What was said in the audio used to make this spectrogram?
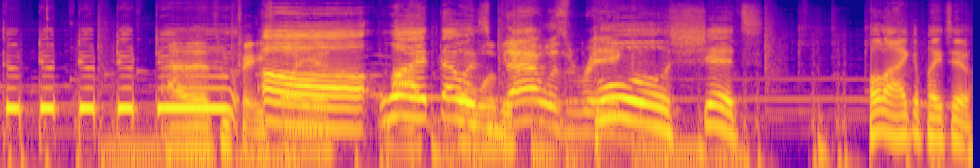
doot, doot, doot, doot, doot. Ah, there's some food. Oh, what? That Oh, was That was rigged. bullshit. Hold on, I can play too.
